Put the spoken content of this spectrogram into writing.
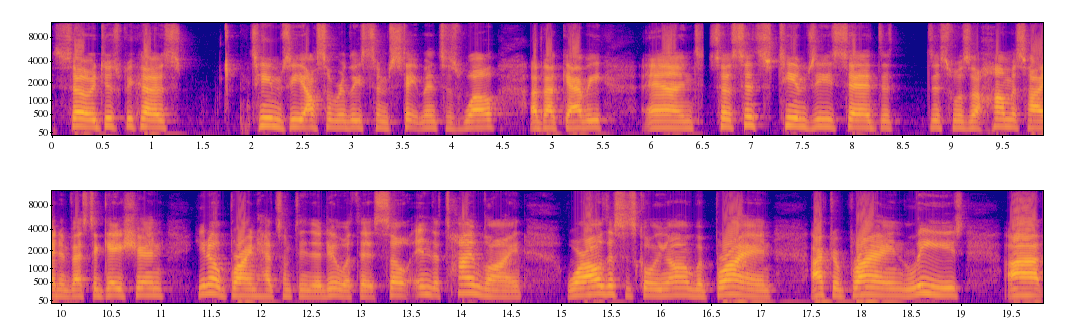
So just because TMZ also released some statements as well about Gabby, and so since TMZ said that this was a homicide investigation, you know Brian had something to do with it. So in the timeline where all this is going on with Brian, after Brian leaves, uh,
